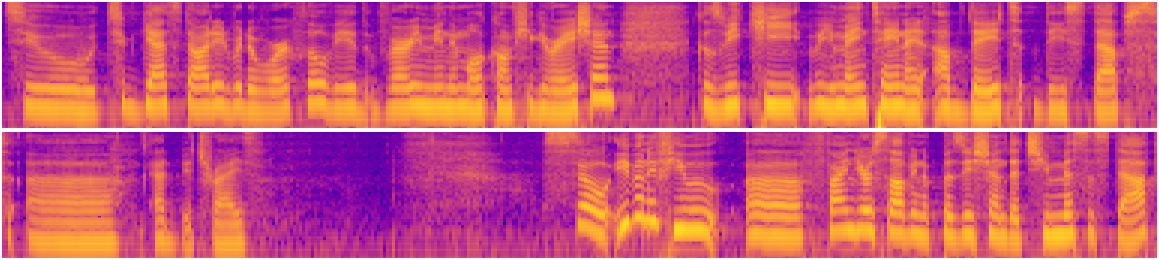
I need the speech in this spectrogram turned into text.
to, to get started with a workflow with very minimal configuration because we, we maintain and update these steps uh, at Bitrise. So even if you uh, find yourself in a position that you miss a step,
